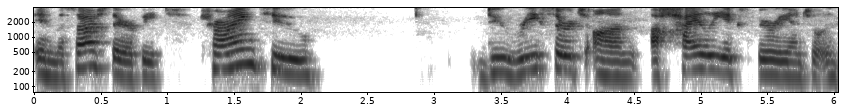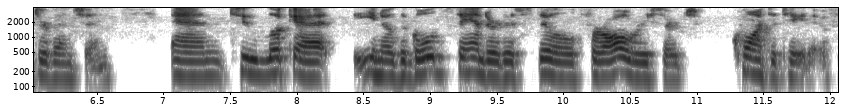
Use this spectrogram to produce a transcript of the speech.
in massage therapy, trying to do research on a highly experiential intervention and to look at, you know, the gold standard is still for all research quantitative,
